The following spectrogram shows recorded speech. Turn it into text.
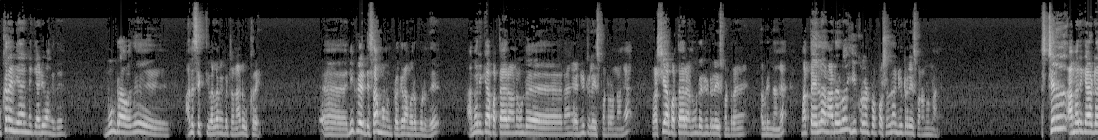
உக்ரைன் ஏன் இன்னைக்கு அடி வாங்குது? மூன்றாவது அணுசக்தி வல்லமை பெற்ற நாடு உக்ரைன். நியூக்ளியர் டிசார்மமெண்ட் ப்ரோக்ராம் வரும்பொழுது அமெரிக்கா பத்தாயிரம் அணுகுண்டு நாங்கள் நியூட்ரலைஸ் பண்ணுறோம்னாங்க ரஷ்யா பத்தாயிரம் அணுகுண்டு நியூட்ரலைஸ் பண்ணுறேன் அப்படின்னாங்க. மற்ற எல்லா நாடுகளும் ஈக்குவலன் ப்ரொபோஷனில் நியூட்ரலைஸ் பண்ணணும்னாங்க ஸ்டில் அமெரிக்காவிட்ட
